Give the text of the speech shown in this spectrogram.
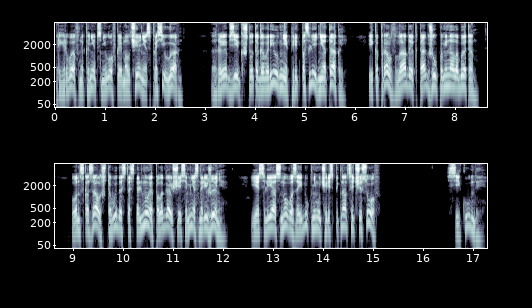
Прервав, наконец, неловкое молчание, спросил Ларн. «Рэбзик что-то говорил мне перед последней атакой, и капрал Владек также упоминал об этом. Он сказал, что выдаст остальное полагающееся мне снаряжение, если я снова зайду к нему через пятнадцать часов». Секунды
